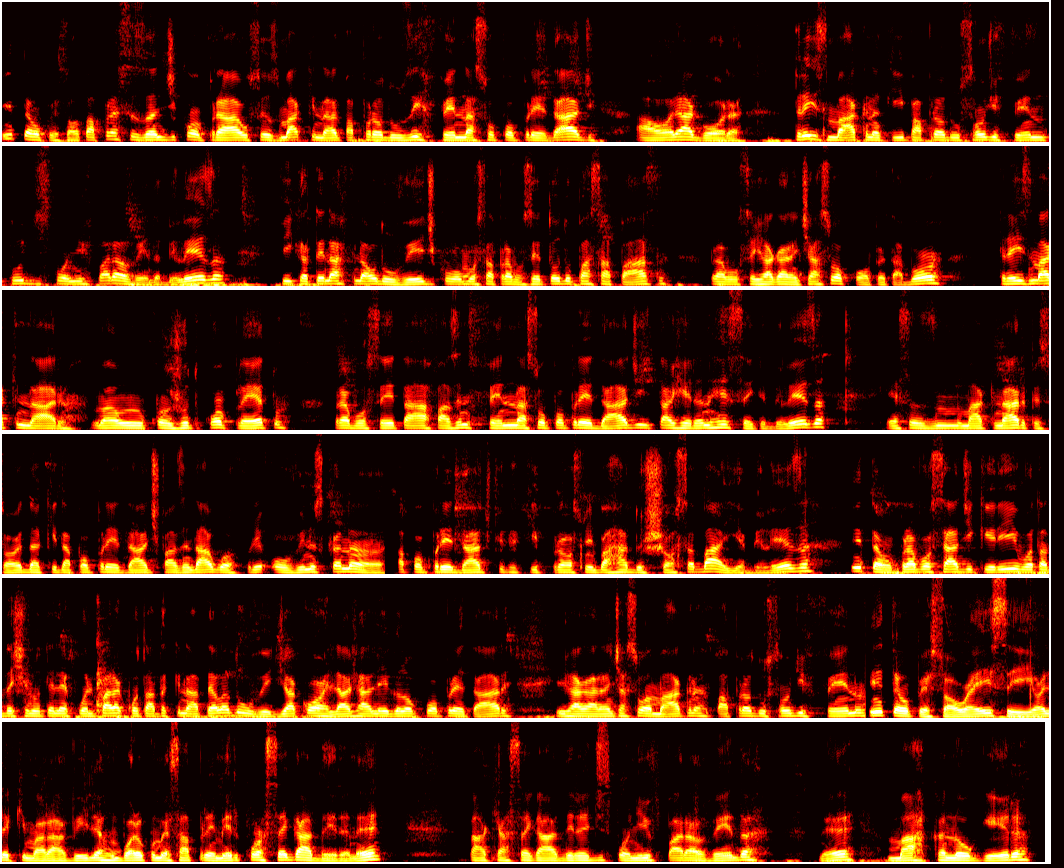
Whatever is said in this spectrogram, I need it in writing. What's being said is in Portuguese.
Então, pessoal, tá precisando de comprar os seus maquinários para produzir feno na sua propriedade? A hora é agora. Três máquinas aqui para produção de feno, tudo disponível para venda, beleza? Fica até na final do vídeo que eu vou mostrar para você todo o passo a passo para você já garantir a sua compra, tá bom? Três maquinários, um conjunto completo para você estar tá fazendo feno na sua propriedade e estar tá gerando receita, beleza? Essas maquinários, pessoal, é daqui da propriedade Fazenda Água Fria, ouvindo os Canaã. A propriedade fica aqui próximo em Barra do Choça, Bahia, beleza? Então, para você adquirir, vou estar tá deixando o telefone para contato aqui na tela do vídeo. Já corre lá, já liga logo pro proprietário e já garante a sua máquina para produção de feno. Então, pessoal, é isso aí. Olha que maravilha. Vamos começar primeiro com a cegadeira, né? Tá aqui a cegadeira disponível para venda, né? Marca Nogueira.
